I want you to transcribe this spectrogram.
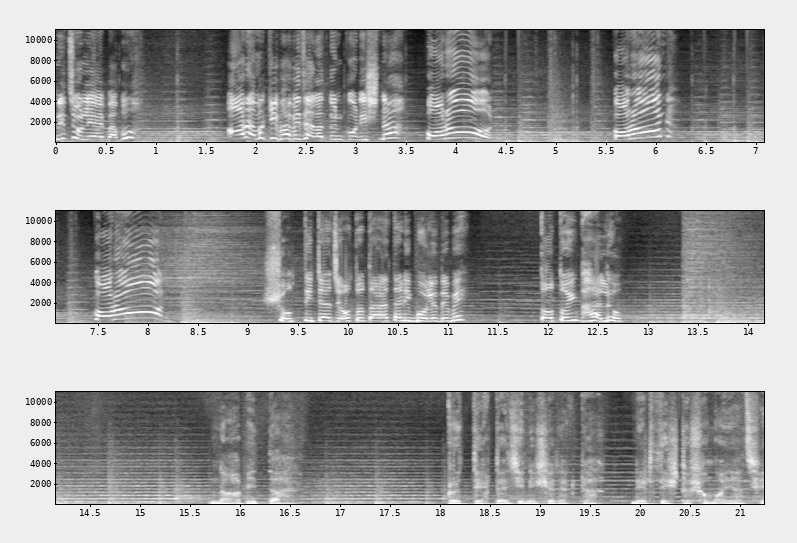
সামনে চলে আয় বাবু। আর আমাকে এভাবে জ্বালাতন করিস না। করণ! করণ! করণ! সত্যিটা যত তাড়াতাড়ি বলে দেবে ততই ভালো। না বিদ্যা প্রত্যেকটা জিনিসের একটা নির্দিষ্ট সময় আছে।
